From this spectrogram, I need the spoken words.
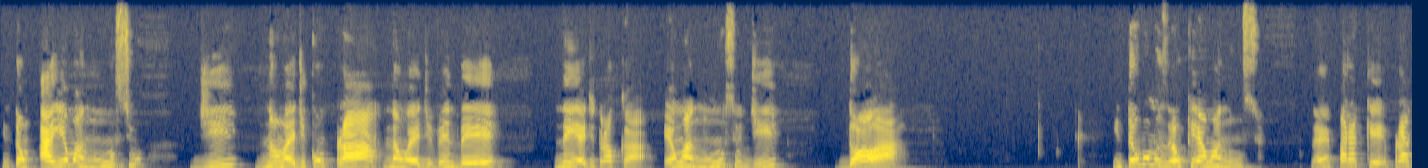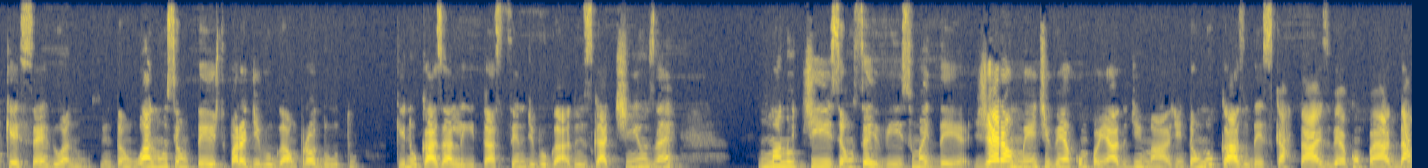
Então, aí é um anúncio de, não é de comprar, não é de vender, nem é de trocar. É um anúncio de doar. Então, vamos ver o que é um anúncio. Né? Para, que, para que serve o anúncio? Então, o anúncio é um texto para divulgar um produto, que no caso ali está sendo divulgado os gatinhos, né? Uma notícia, um serviço, uma ideia. Geralmente vem acompanhado de imagem. Então, no caso desse cartaz, vem acompanhado da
